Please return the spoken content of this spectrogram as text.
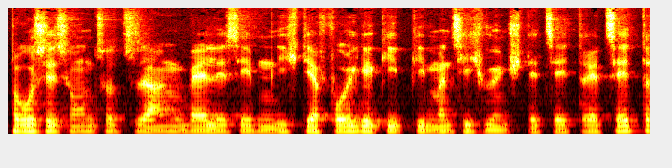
pro Saison sozusagen, weil es eben nicht die Erfolge gibt, die man sich wünscht, etc. etc.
